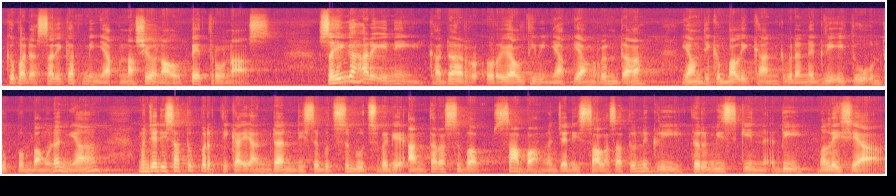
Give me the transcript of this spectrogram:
kepada Syarikat Minyak Nasional Petronas. Sehingga hari ini kadar royalti minyak yang rendah yang dikembalikan kepada negeri itu untuk pembangunannya menjadi satu pertikaian dan disebut-sebut sebagai antara sebab Sabah menjadi salah satu negeri termiskin di Malaysia.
